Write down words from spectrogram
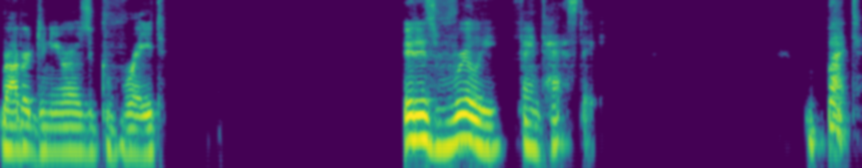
Robert De Niro's great. It is really fantastic. But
